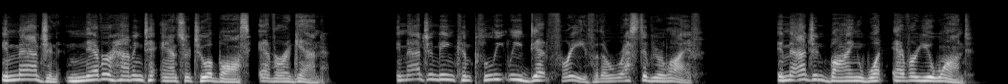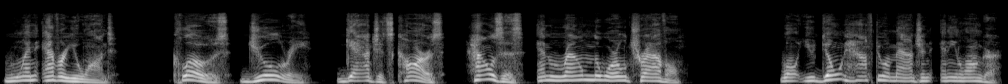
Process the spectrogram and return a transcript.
Imagine never having to answer to a boss ever again. Imagine being completely debt-free for the rest of your life. Imagine buying whatever you want, whenever you want. Clothes, jewelry, gadgets, cars, houses, and round-the-world travel. Well, you don't have to imagine any longer,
